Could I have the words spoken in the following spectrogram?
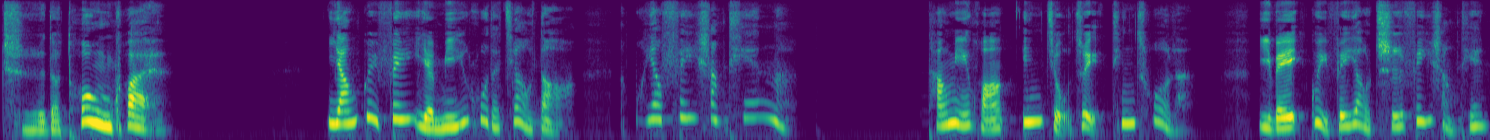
吃得痛快。杨贵妃也迷糊的叫道：“我要飞上天呢。”唐明皇因酒醉听错了，以为贵妃要吃飞上天，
